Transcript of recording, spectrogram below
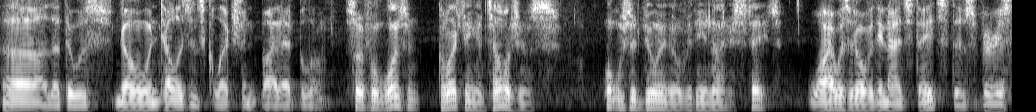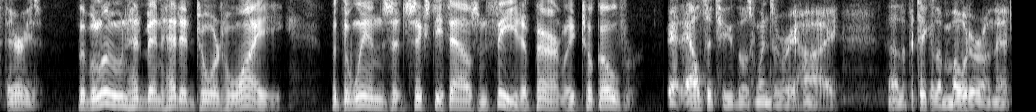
uh, that there was no intelligence collection by that balloon. So, if it wasn't collecting intelligence, what was it doing over the United States? Why was it over the United States? There's various theories. The balloon had been headed toward Hawaii, but the winds at 60,000 feet apparently took over. At altitude, those winds are very high. Uh, the particular motor on that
